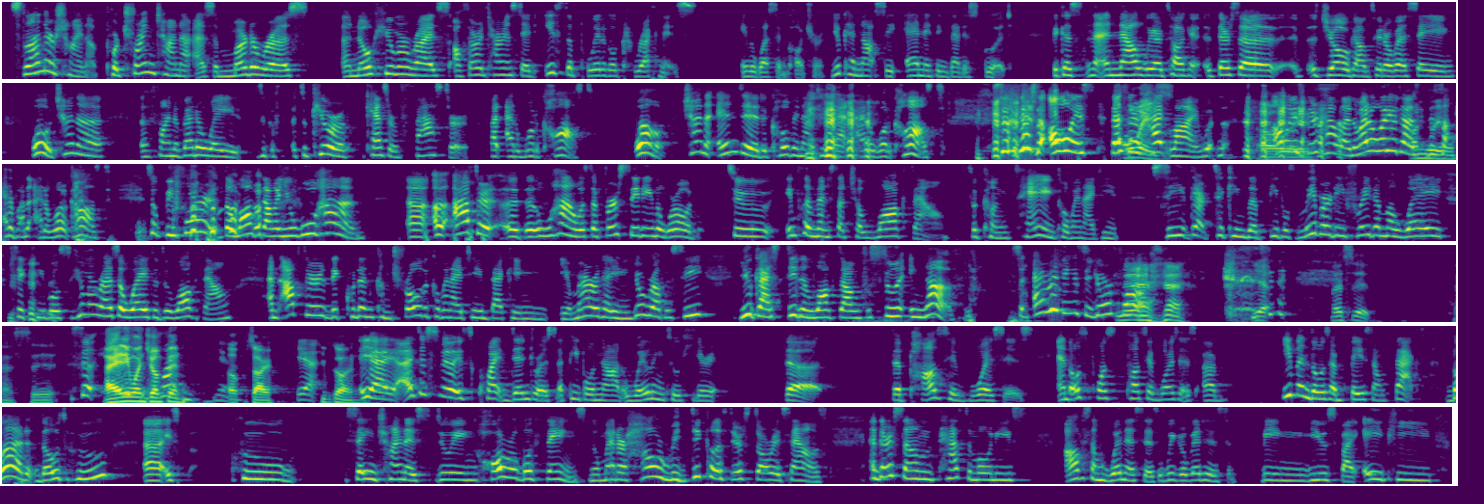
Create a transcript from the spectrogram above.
slander China, portraying China as a murderous, a no human rights authoritarian state is the political correctness in the Western culture. You cannot see anything that is good because and now we are talking there's a, a joke on twitter where saying whoa china uh, find a better way to, to cure cancer faster, but at what cost? Well, China ended COVID 19 at, at what cost? So there's always, that's always. their headline. Always. always their headline. No matter what you do, at, at what cost? So before the lockdown in Wuhan, uh, uh, after uh, Wuhan was the first city in the world to implement such a lockdown to contain COVID 19 see they're taking the people's liberty freedom away take people's human rights away to do lockdown. And after they couldn't control the covid-19 back in america in europe see you guys didn't lock down soon enough. So everything is your fault. Yeah, yeah. that's it. That's it. So anyone jump quite, in yeah. oh sorry. Yeah. Keep going. Yeah yeah. I just feel it's quite dangerous that people are not willing to hear the the positive voices. And those positive voices are even those are based on facts. But those who uh, is who saying china is doing horrible things no matter how ridiculous their story sounds. And there's some testimonies of some witnesses Uyghur witnesses being used by ap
